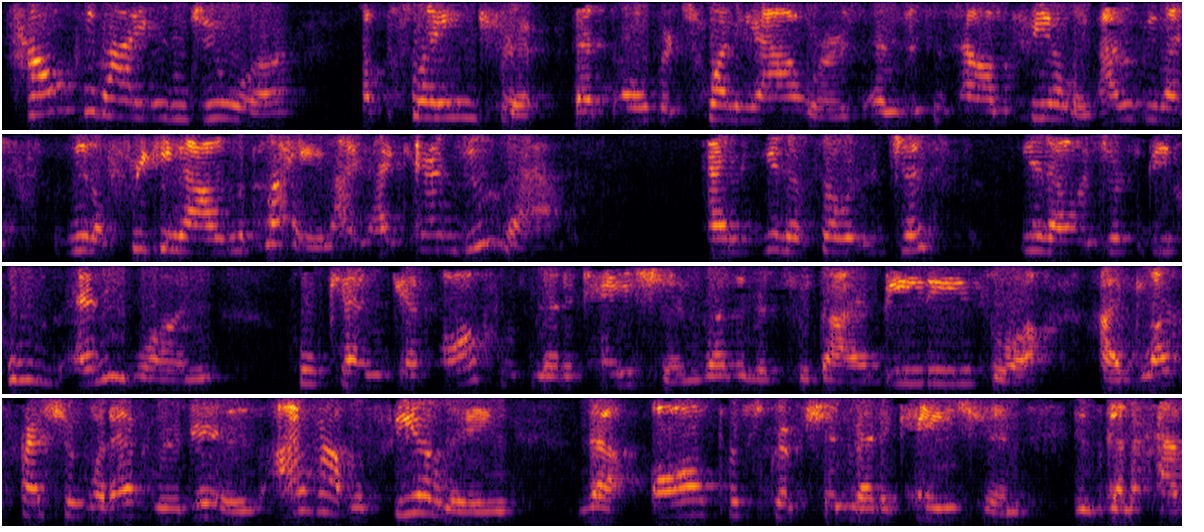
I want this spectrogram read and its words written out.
how could I endure a plane trip that's over 20 hours and this is how I'm feeling? I would be like, you know, freaking out in the plane. I, I can't do that. And, you know, so it just, you know, it just behooves anyone who can get off of medication, whether it's for diabetes or high blood pressure, whatever it is. I have a feeling that all prescription medication is going to have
